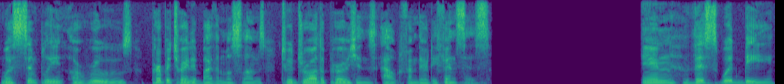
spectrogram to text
was simply a ruse perpetrated by the Muslims to draw the Persians out from their defenses. And this would be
